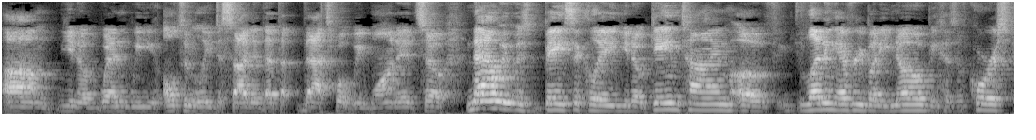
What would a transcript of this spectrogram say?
Um, you know, when we ultimately decided that th that's what we wanted. So now it was basically, you know, game time of letting everybody know because, of course,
